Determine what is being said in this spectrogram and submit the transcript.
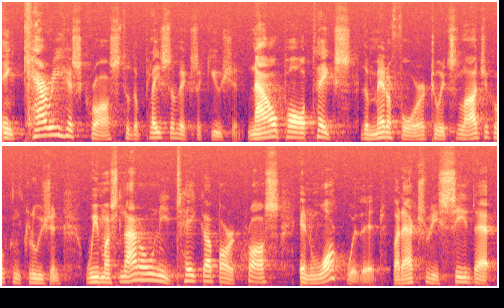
and carry his cross to the place of execution. Now, Paul takes the metaphor to its logical conclusion. We must not only take up our cross and walk with it, but actually see that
